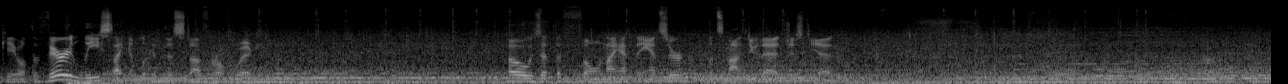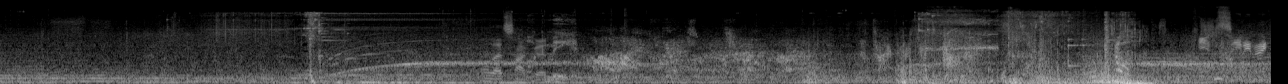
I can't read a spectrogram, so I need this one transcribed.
Okay, well, at the very least, I can look at this stuff real quick. Oh, is that the phone I have to answer? Let's not do that just yet. That's not good. Me. Can't see anything.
